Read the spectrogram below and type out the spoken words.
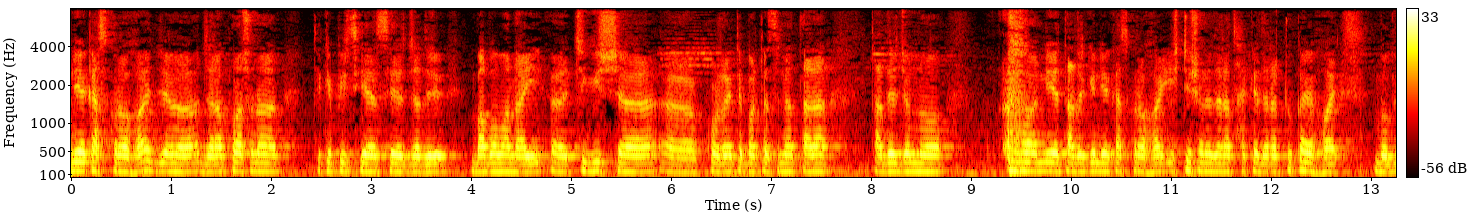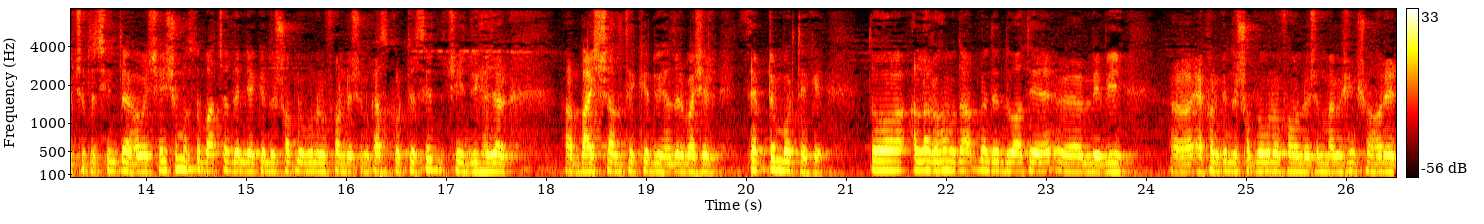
নিয়ে কাজ করা হয় যারা পড়াশোনা থেকে পিছিয়ে আছে, যাদের বাবা মা নাই চিকিৎসা করাইতে পারতেছে না, তারা তাদের জন্য নিয়ে তাদেরকে নিয়ে কাজ করা হয়। স্টেশনে যারা থাকে, যারা টুকায় হয়, ভবিষ্যতে চিন্তায় হবে, সেই সমস্ত বাচ্চাদের নিয়ে কিন্তু স্বপ্নগুণন ফাউন্ডেশন কাজ করতেছে। সেই দুই হাজার বাইশ সাল থেকে দুই হাজার বাইশের সেপ্টেম্বর থেকে। তো আল্লাহ রহমত আপনাদের দোয়াতে মেবি এখন কিন্তু স্বপ্নগুণ ফাউন্ডেশন ময়মনসিংহ শহরের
